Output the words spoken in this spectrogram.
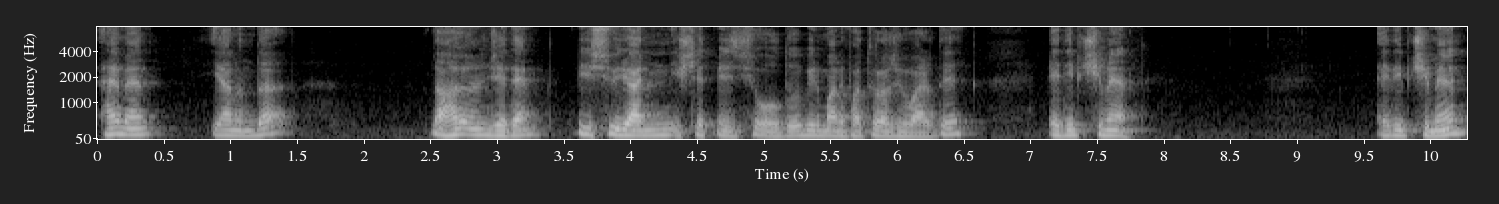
Hemen yanında daha önceden bir Süryani'nin işletmecisi olduğu bir manifaturacı vardı. Edip Çimen. Edip Çimen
